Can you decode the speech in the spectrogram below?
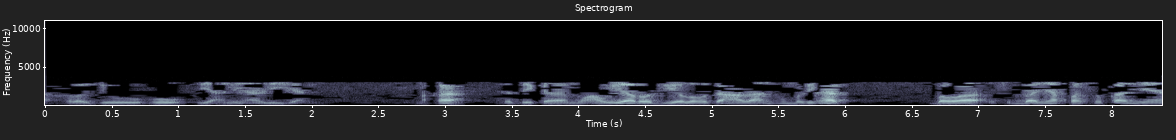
akhrajuhu yakni Aliyan. Maka ketika Muawiyah radhiyallahu taala anhu melihat bahwa banyak pasukannya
